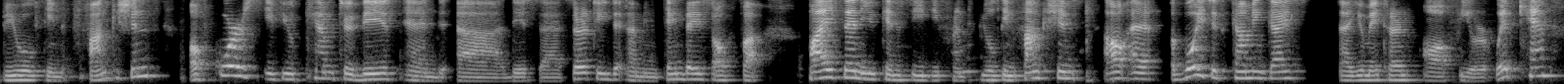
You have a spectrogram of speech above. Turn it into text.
built-in functions. Of course, if you come to this and uh, this uh, 30, I mean, 10 days of uh, Python, you can see different built-in functions. Our, uh, a voice is coming, guys uh, you may turn off your webcam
